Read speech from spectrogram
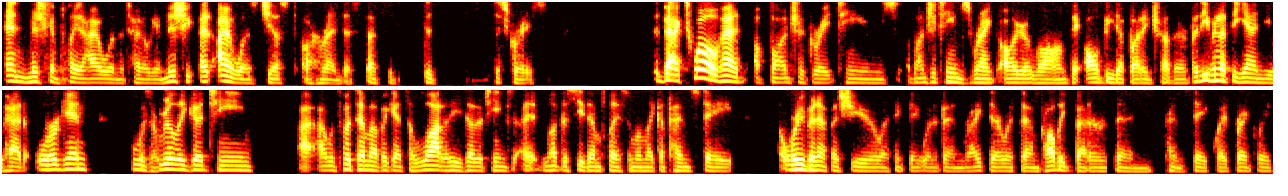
and Michigan played Iowa in the title game. Michigan, Iowa is just horrendous. That's a, a disgrace the Pac 12 had a bunch of great teams, a bunch of teams ranked all year long. They all beat up on each other. But even at the end, you had Oregon, who was a really good team. I, I, would put them up against a lot of these other teams. I'd love to see them play someone like a Penn State or even FSU. I think they would have been right there with them, probably better than Penn State, quite frankly.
